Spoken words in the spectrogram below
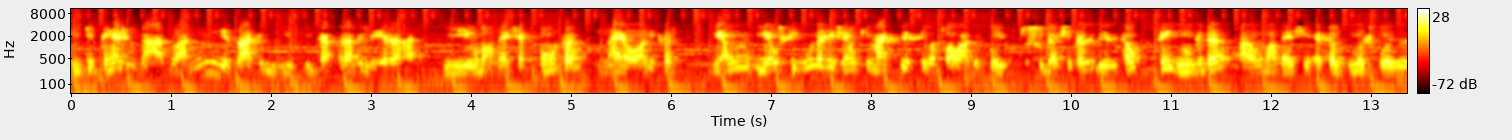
e que tem ajudado a minimizar a crise brasileira. Né? E o Nordeste é ponta na eólica e é, um, e é a segunda região que mais cresceu a solar depois do Sudeste brasileiro. Então, sem dúvida, o Nordeste, essas duas coisas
